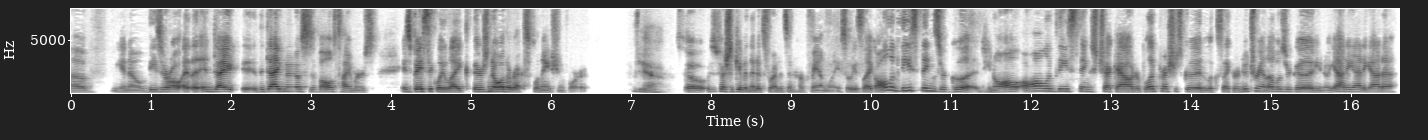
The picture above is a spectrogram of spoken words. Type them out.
of you know these are all in di- eh, the diagnosis of alzheimer's is basically like there's no other explanation for it. Yeah. So especially given that it's run it's in her family. So he's like all of these things are good you know all, all of these things check out her blood pressure's good it looks like her nutrient levels are good you know yada yada yada.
